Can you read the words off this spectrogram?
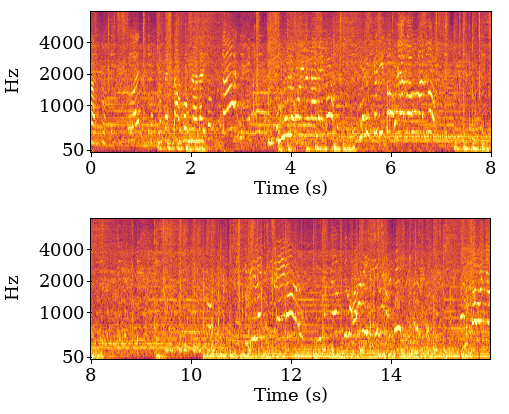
Protektahan ko. Son? Protektahan ko ang nanay ko. Son! Huwag mo lakuin ang nanay ko! Malis ka dito! Magagawa ang mahal ko! Pigilan niyo si Mayor! Bitawan niyo ako! Dali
